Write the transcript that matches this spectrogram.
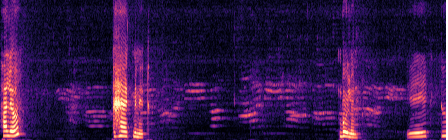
হ্যালো? হ্যাঁ এক মিনিট। বলুন। একটু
